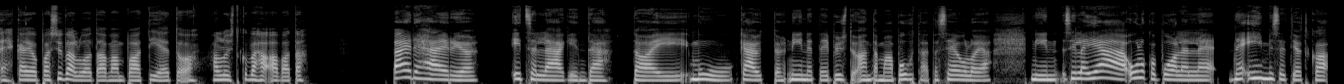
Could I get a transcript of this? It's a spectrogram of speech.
ehkä jopa syväluotaavampaa tietoa. Haluaisitko vähän avata? Päihdehäiriö, itselääkintä tai muu käyttö niin, että ei pysty antamaan puhtaita seuloja, niin sillä jää ulkopuolelle ne ihmiset, jotka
